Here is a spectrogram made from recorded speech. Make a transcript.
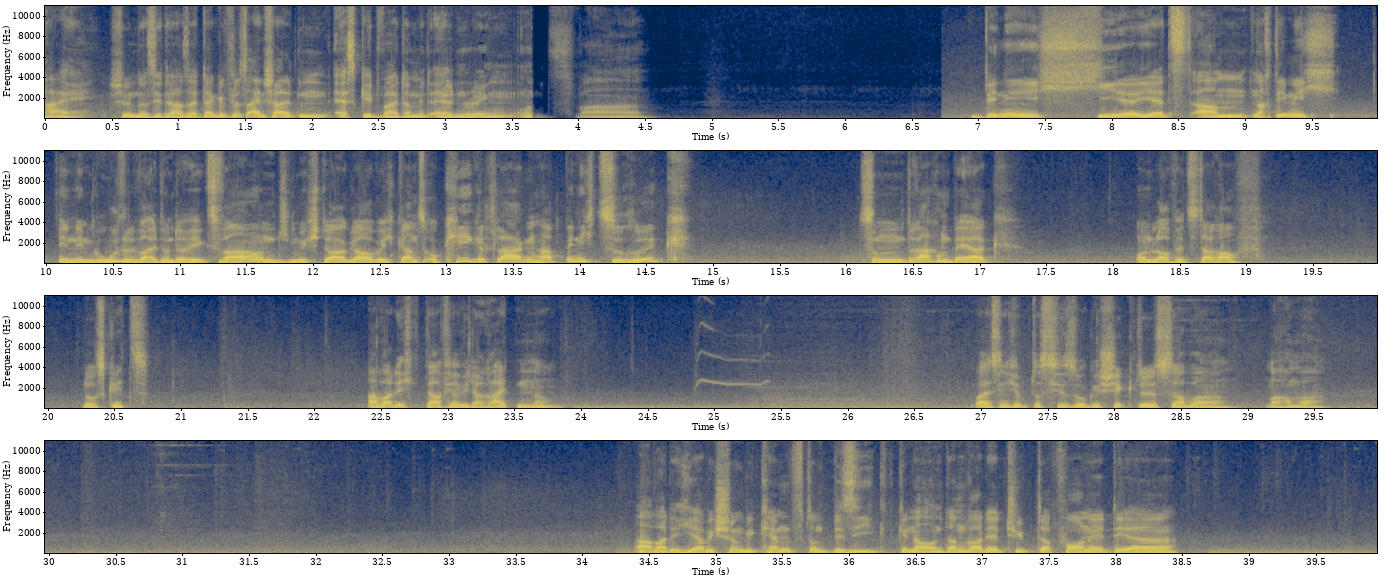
Hi, schön, dass ihr da seid. Danke fürs Einschalten. Es geht weiter mit Elden Ring. Und zwar bin ich hier jetzt am, ähm, nachdem ich in dem Gruselwald unterwegs war und mich da, glaube ich, ganz okay geschlagen habe, bin ich zurück zum Drachenberg und laufe jetzt darauf. Los geht's. Ah, warte, ich darf ja wieder reiten, ne? Weiß nicht, ob das hier so geschickt ist, aber machen wir. Ah, warte, hier habe ich schon gekämpft und besiegt. Genau, und dann war der Typ da vorne, der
